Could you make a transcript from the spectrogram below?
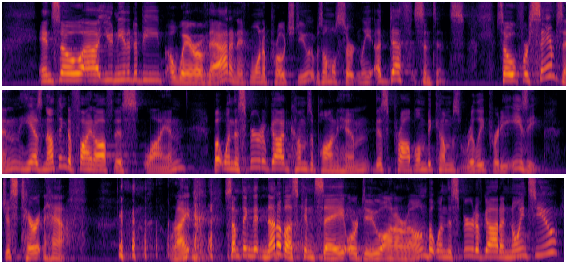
And so uh, you needed to be aware of that. And if one approached you, it was almost certainly a death sentence. So for Samson, he has nothing to fight off this lion. But when the Spirit of God comes upon him, this problem becomes really pretty easy. Just tear it in half right? Something that none of us can say or do on our own, but when the Spirit of God anoints you,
